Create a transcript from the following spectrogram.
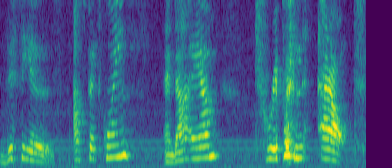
This is Ice Pets Queen, and I am tripping out.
